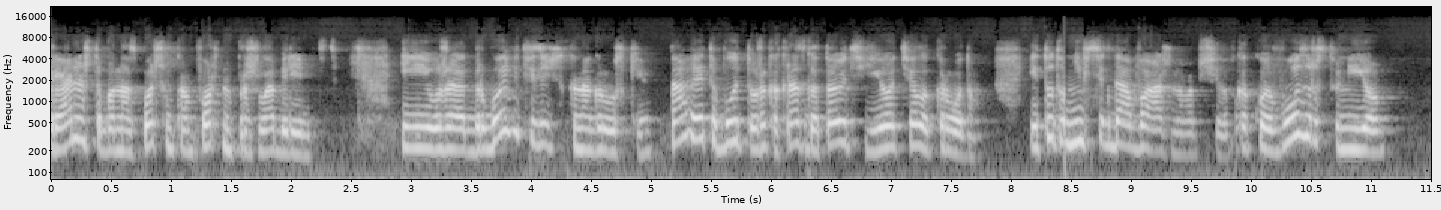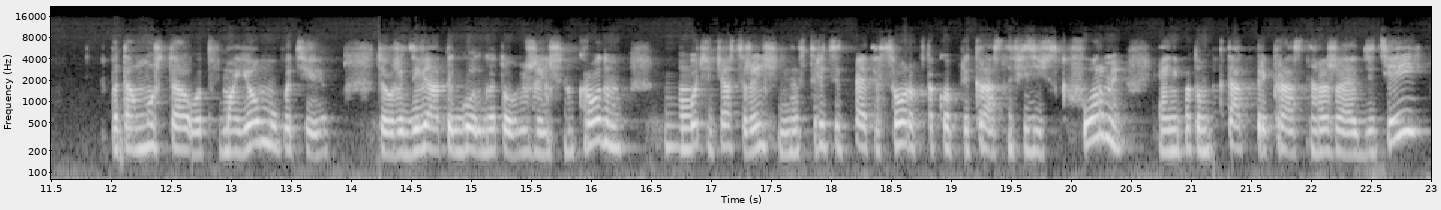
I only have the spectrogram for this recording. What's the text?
реально, чтобы она с большим комфортом прожила беременность. И уже другой вид физической нагрузки, да, это будет уже как раз готовить ее тело к родам. И тут не всегда важно вообще, какой возраст у нее, Потому что вот в моем опыте, я уже девятый год готовлю женщин к родам, очень часто женщины в 35 и 40 в такой прекрасной физической форме, и они потом так прекрасно рожают детей,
